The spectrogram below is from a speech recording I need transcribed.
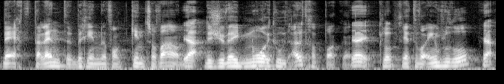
de echte talenten beginnen van kinds af aan. Ja. Dus je weet nooit hoe het uit gaat pakken. klopt. Je hebt er wel invloed op. Ja.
